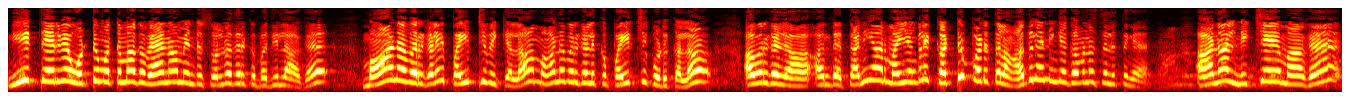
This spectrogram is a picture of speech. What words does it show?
நீட் தேர்வே ஒட்டுமொத்தமாக வேணாம் என்று சொல்வதற்கு பதிலாக மாணவர்களை பயிற்றுவிக்கலாம் மாணவர்களுக்கு பயிற்சி கொடுக்கலாம் அவர்கள் அந்த தனியார் மையங்களை கட்டுப்படுத்தலாம். அதுல நீங்க கவனம் செலுத்துங்க. ஆனால் நிச்சயமாக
